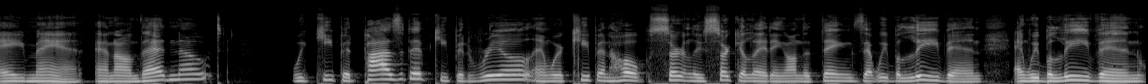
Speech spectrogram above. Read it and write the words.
Amen. And on that note, we keep it positive, keep it real, and we're keeping hope certainly circulating on the things that we believe in. And we believe in,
